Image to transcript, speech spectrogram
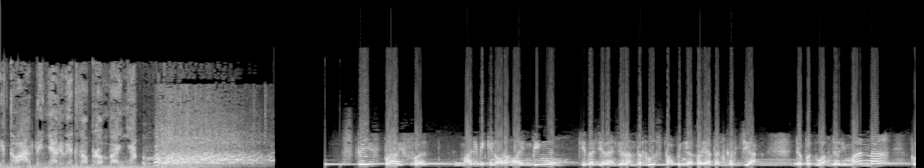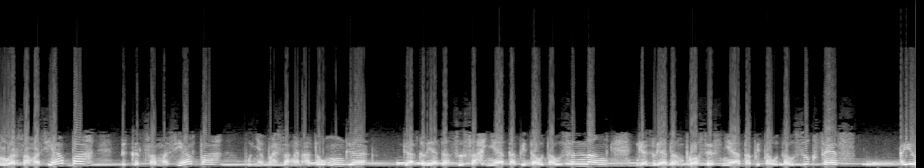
Itu artinya duit lo belum banyak. Stay private. Mari bikin orang lain bingung. Kita jalan-jalan terus tapi nggak kelihatan kerja. Dapat uang dari mana? Keluar sama siapa? Deket sama siapa? Punya pasangan atau enggak? Gak kelihatan susahnya tapi tahu-tahu senang. Gak kelihatan prosesnya tapi tahu-tahu sukses. Ayo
